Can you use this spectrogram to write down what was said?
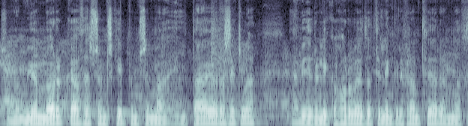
svona mjög mörg af þessum skipum sem í dag eru að sigla en við erum líka að horfa auðvitað til lengri framtíðar en að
